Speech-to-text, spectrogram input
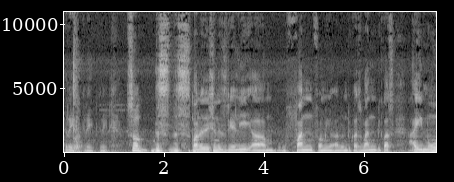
Great great great so this this conversation is really um, fun for me arun because one because i know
